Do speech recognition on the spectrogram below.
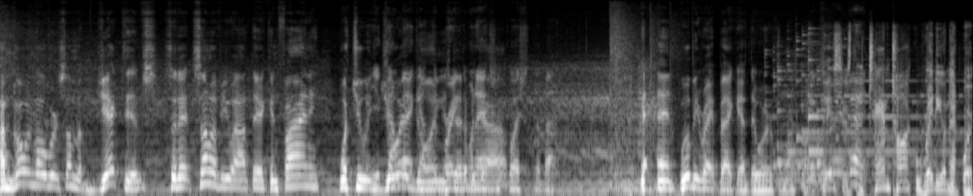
I'm going over some objectives so that some of you out there can find what you When you come enjoy back after doing break, instead I of want a to ask you a job. question about it. And we'll be right back after the word from my sponsor. This is the Tan Talk Radio Network.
